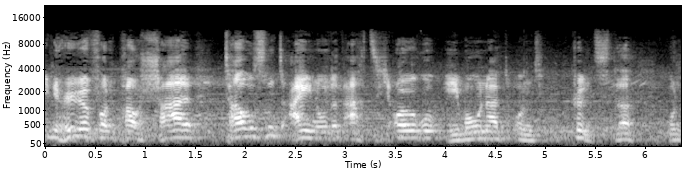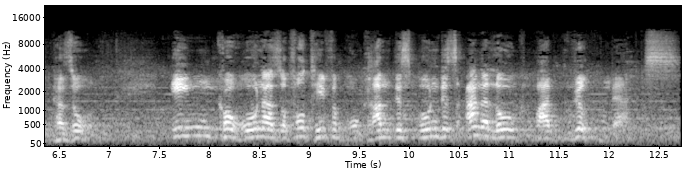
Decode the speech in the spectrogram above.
in Höhe von pauschal 1180 Euro je Monat und Künstler und Personen. Im Corona-Soforthilfeprogramm des Bundes analog Baden-Württembergs.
